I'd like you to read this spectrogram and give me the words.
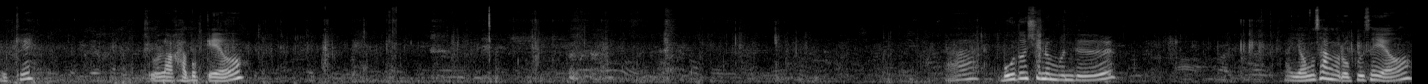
이렇게 올라가 볼게요. 자 못 오시는 분들 자, 영상으로 보세요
